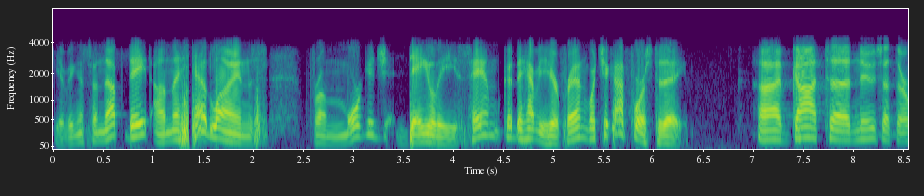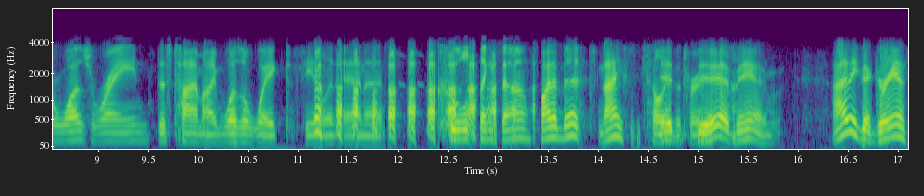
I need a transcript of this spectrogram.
giving us an update on the headlines from Mortgage Daily. Sam, good to have you here, friend. What you got for us today? I've got uh, news that there was rain. This time I was awake to feel it, and it cooled things down quite a bit. It's nice, to tell you the truth. Yeah, man. I think the Grand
